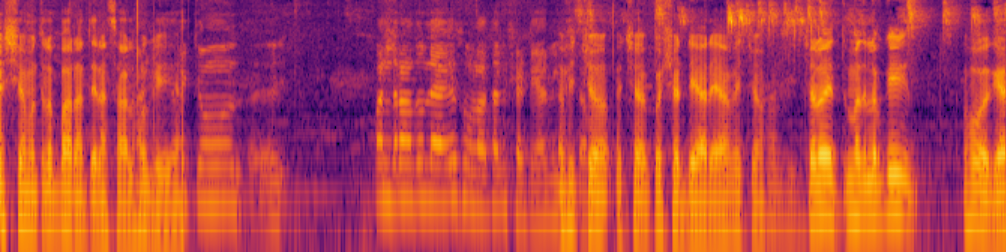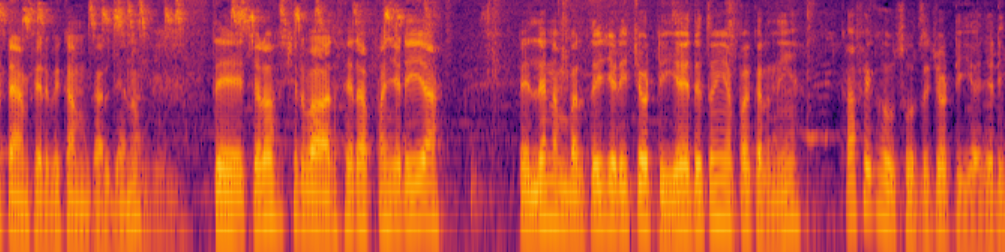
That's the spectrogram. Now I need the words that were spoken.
ਅੱਛਾ ਮਤਲਬ 12 13 ਸਾਲ ਹੋ ਗਏ ਆ। ਵਿੱਚੋਂ 15 ਤੋਂ ਲੈ ਕੇ 16 ਤੱਕ ਛੱਡਿਆ ਵੀ ਵਿੱਚੋਂ ਅੱਛਾ ਕੋਈ ਛੱਡਿਆ ਰਿਹਾ ਵਿੱਚੋਂ। ਚਲੋ ਇਹ ਮਤਲਬ ਕਿ ਹੋ ਗਿਆ ਟਾਈਮ ਫਿਰ ਵੀ ਕੰਮ ਕਰਦਿਆਂ ਨੂੰ। ਤੇ ਚਲੋ ਸ਼ੁਰੂਆਤ ਫਿਰ ਆਪਾਂ ਜਿਹੜੀ ਆ ਪਹਿਲੇ ਨੰਬਰ ਤੇ ਜਿਹੜੀ ਝੋਟੀ ਆ ਇਹਦੇ ਤੋਂ ਹੀ ਆਪਾਂ ਕਰਨੀ ਆ। ਕਾਫੀ ਖੂਬਸੂਰਤ ਝੋਟੀ ਆ ਜਿਹੜੀ।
